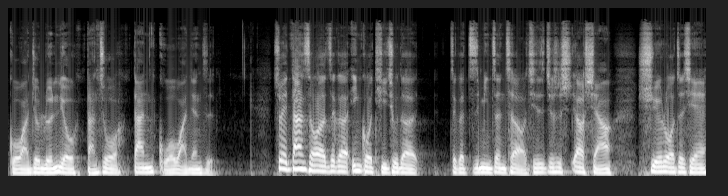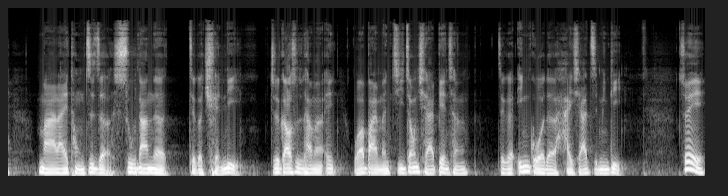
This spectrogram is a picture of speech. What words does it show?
国王就轮流当做当国王这样子。所以当时候这个英国提出的。这个殖民政策哦，其实就是要想要削弱这些马来统治者苏丹的这个权利，就是告诉他们，哎，我要把你们集中起来，变成这个英国的海峡殖民地。所以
